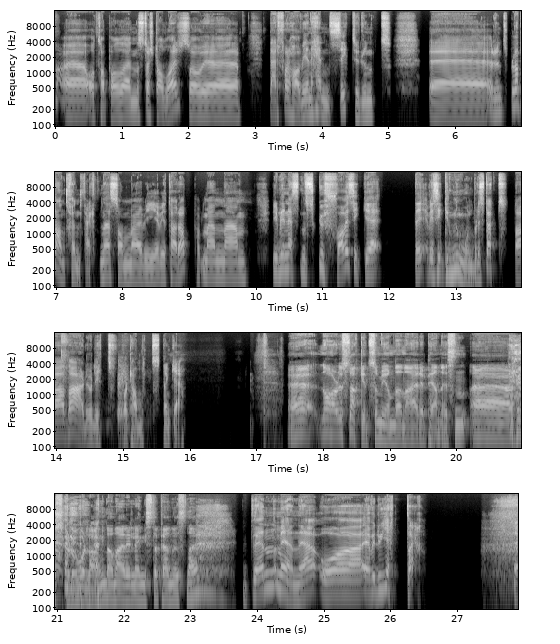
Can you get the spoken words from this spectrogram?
uh, og ta på den største alvor. Så uh, Derfor har vi en hensikt rundt, rundt bl.a. funfactene som vi, vi, tar opp, men vi blir nesten skuffa hvis, hvis, ikke noen blir støtt. Da, da er det jo litt for tamt, tenker jeg. Eh, nå har du snakket så mye om denne her penisen. Eh, husker du hvor lang den er lengste penisen er? Den mener jeg, og jeg vil jo gjette. Ja,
